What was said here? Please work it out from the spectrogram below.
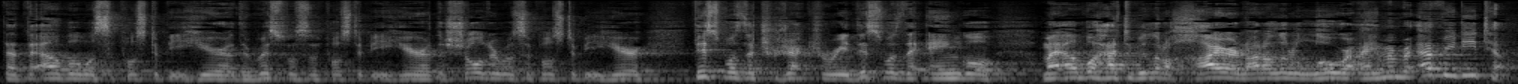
that the elbow was supposed to be here, the wrist was supposed to be here, the shoulder was supposed to be here. This was the trajectory, this was the angle. My elbow had to be a little higher, not a little lower. I remember every detail.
